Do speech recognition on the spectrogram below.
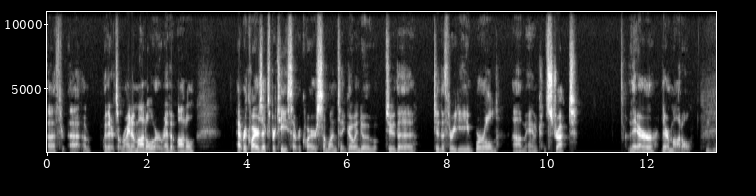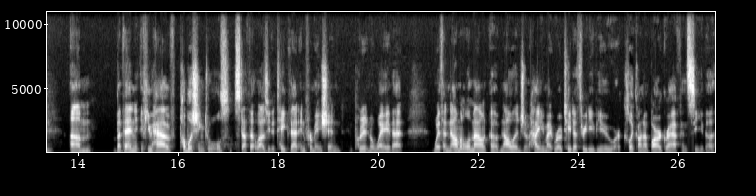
uh, th- uh, whether it's a rhino model or a revit model that requires expertise. That requires someone to go into to the to the 3d world um, and construct their their model. Mm-hmm. um, but then if you have publishing tools stuff that allows you to take that information and put it in a way that with a nominal amount of knowledge of how you might rotate a 3D view or click on a bar graph and see the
